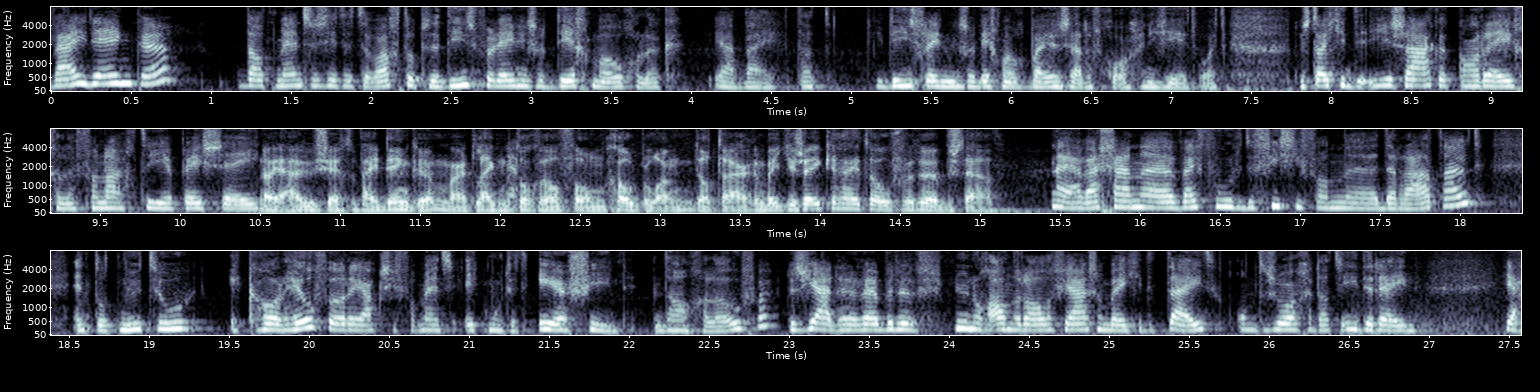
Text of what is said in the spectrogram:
wij denken dat mensen zitten te wachten op de dienstverlening zo dicht mogelijk ja, bij. Dat die dienstverlening zo dicht mogelijk bij hunzelf georganiseerd wordt. Dus dat je je zaken kan regelen vanaf je pc. Nou ja, u zegt wij denken, maar het lijkt me ja. toch wel van groot belang... dat daar een beetje zekerheid over uh, bestaat. Nou ja, wij, gaan, uh, wij voeren de visie van uh, de raad uit. En tot nu toe, ik hoor heel veel reacties van mensen... ik moet het eerst zien en dan geloven. Dus ja, we hebben nu nog anderhalf jaar zo'n beetje de tijd... om te zorgen dat iedereen ja,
